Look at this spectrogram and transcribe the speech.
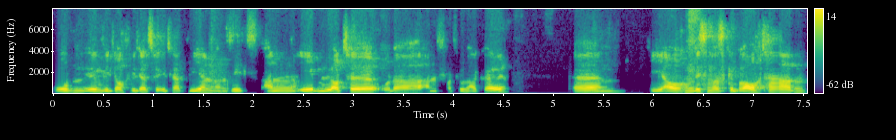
oben irgendwie doch wieder zu etablieren. Man sieht es an eben Lotte oder an Fortuna Köln, ähm, die auch ein bisschen was gebraucht haben.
